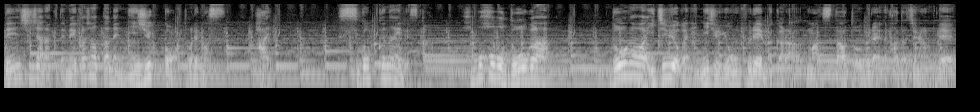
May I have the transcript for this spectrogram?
電子じゃなくてメカシャッターで20個は撮れます。はい。すごくないですか？ほぼほぼ動画動画は1秒間に24フレームから、まあ、スタートぐらいの形なので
